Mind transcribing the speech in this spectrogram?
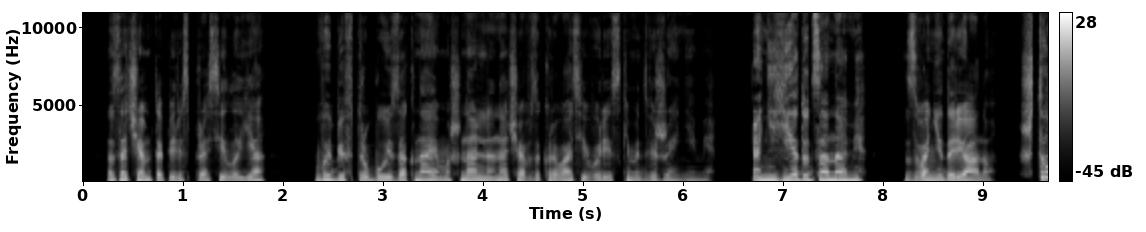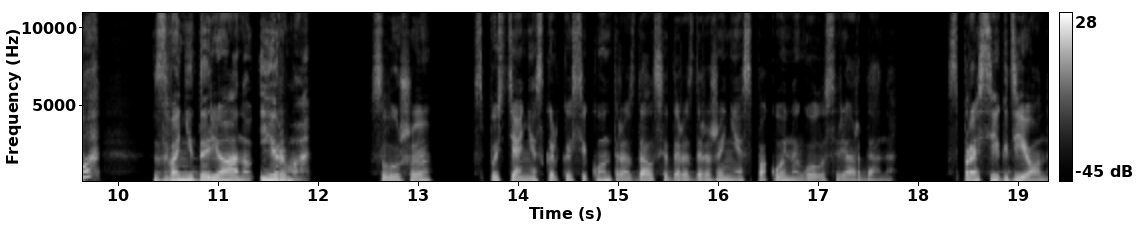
— зачем-то переспросила я, выбив трубу из окна и машинально начав закрывать его резкими движениями. «Они едут за нами!» «Звони Дариану». «Что?» «Звони Дариану, Ирма!» «Слушаю». Спустя несколько секунд раздался до раздражения спокойный голос Риордана. «Спроси, где он?»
